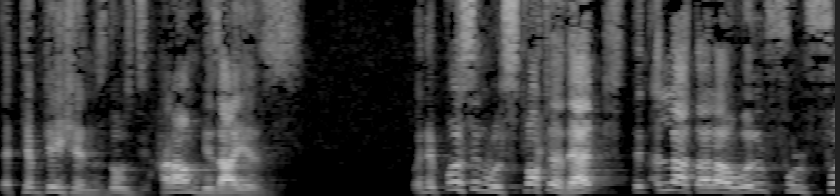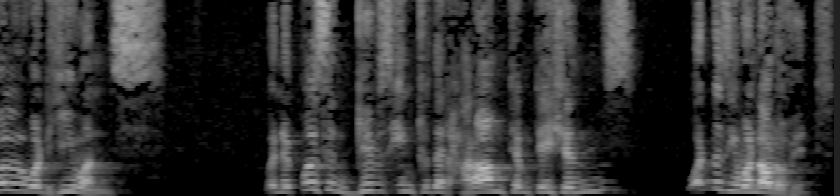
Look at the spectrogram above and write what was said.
that temptations, those haram desires when a person will slaughter that, then Allah Ta'ala will fulfill what He wants. When a person gives into that haram temptations, what does he want out of it?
